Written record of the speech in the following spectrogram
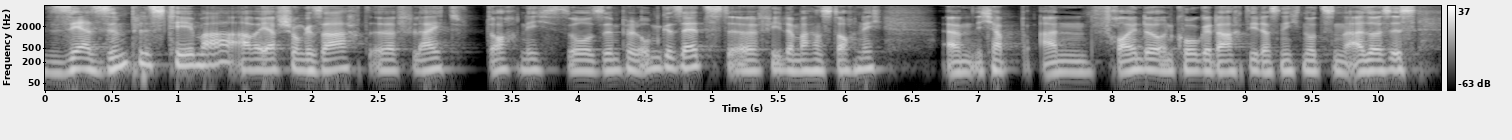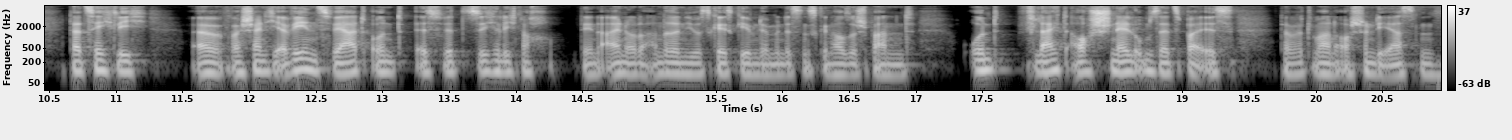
sehr simples Thema, aber ihr habt schon gesagt, äh, vielleicht doch nicht so simpel umgesetzt. Äh, viele machen es doch nicht. Ähm, ich habe an Freunde und Co. gedacht, die das nicht nutzen. Also es ist tatsächlich äh, wahrscheinlich erwähnenswert und es wird sicherlich noch den einen oder anderen Use Case geben, der mindestens genauso spannend und vielleicht auch schnell umsetzbar ist. Da wird man auch schon die ersten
